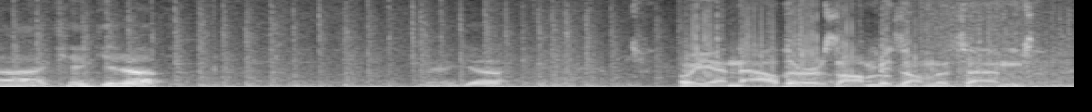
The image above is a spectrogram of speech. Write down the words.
Ah, I can't get up. There you go. Oh yeah, now there are zombies on this end.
